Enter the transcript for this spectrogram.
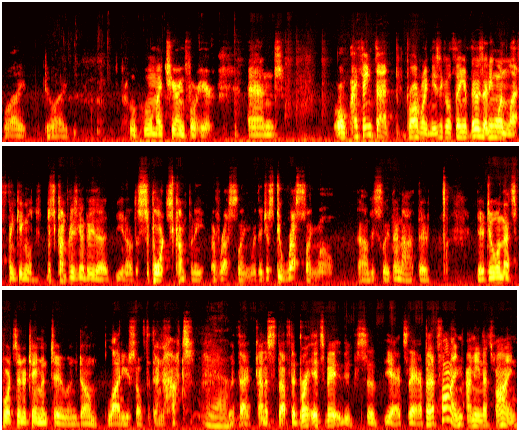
why do I? Who, who am I cheering for here?" And well, I think that Broadway musical thing. If there's anyone left thinking, "Well, this company's going to be the you know the sports company of wrestling, where they just do wrestling," well, Obviously, they're not. They're they're doing that sports entertainment too, and don't lie to yourself that they're not. Yeah. With that kind of stuff, that bring it's it's uh, yeah, it's there, but that's fine. I mean, that's fine.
